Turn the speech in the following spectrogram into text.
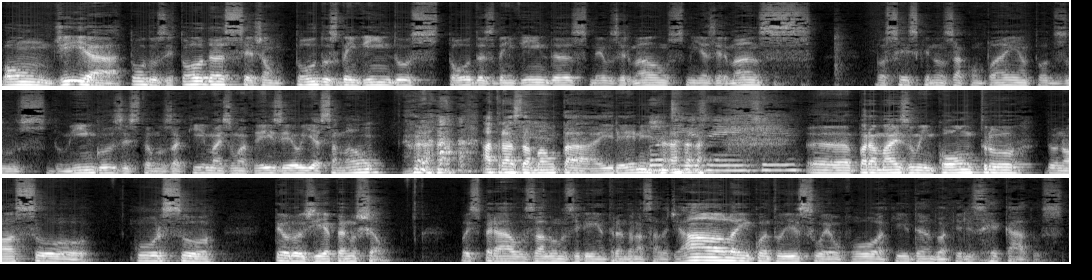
Bom dia a todos e todas, sejam todos bem-vindos, todas bem-vindas, meus irmãos, minhas irmãs, vocês que nos acompanham todos os domingos, estamos aqui mais uma vez, eu e essa mão. Atrás da mão está a Irene. Bom dia, gente. uh, para mais um encontro do nosso curso Teologia Pé no Chão. Vou esperar os alunos irem entrando na sala de aula, enquanto isso eu vou aqui dando aqueles recados.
